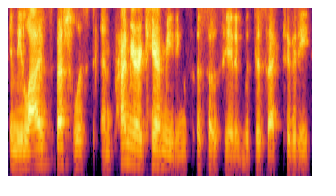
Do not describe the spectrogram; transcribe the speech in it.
in the live specialist and primary care meetings associated with this activity.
